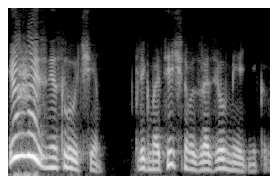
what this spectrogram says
Из жизни случай, флегматично возразил Медников.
